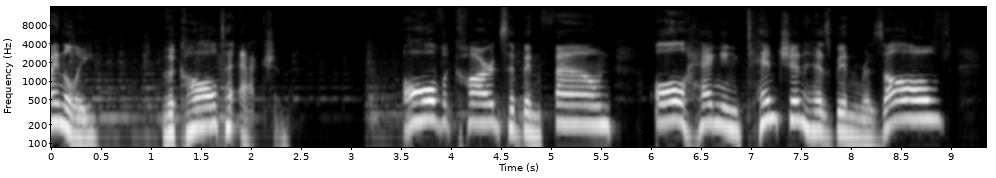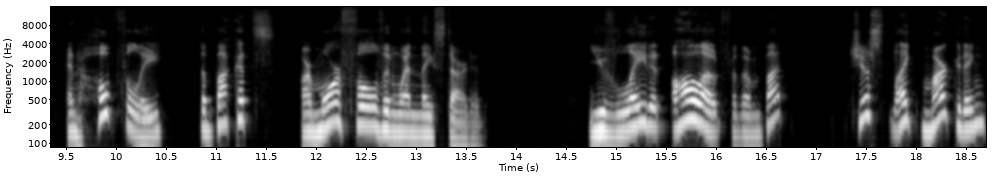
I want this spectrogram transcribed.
Finally, the call to action. All the cards have been found, all hanging tension has been resolved, and hopefully the buckets are more full than when they started. You've laid it all out for them, but just like marketing,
